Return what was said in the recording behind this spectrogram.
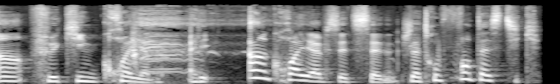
un fucking incroyable. Elle est incroyable cette scène. Je la trouve fantastique.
